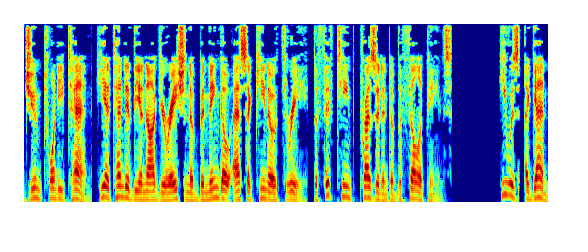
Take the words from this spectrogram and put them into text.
June 2010, he attended the inauguration of Benigno S. Aquino III, the 15th President of the Philippines. He was, again,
